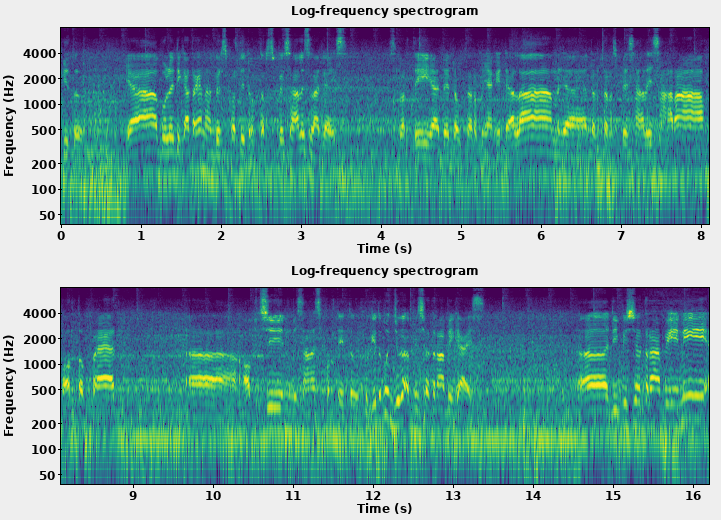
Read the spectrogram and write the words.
Gitu. Ya, boleh dikatakan hampir seperti dokter spesialis lah, guys. Seperti ada dokter penyakit dalam, ada dokter spesialis saraf, ortoped, uh, opjin misalnya seperti itu. Begitupun juga fisioterapi, guys. Uh, di fisioterapi ini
